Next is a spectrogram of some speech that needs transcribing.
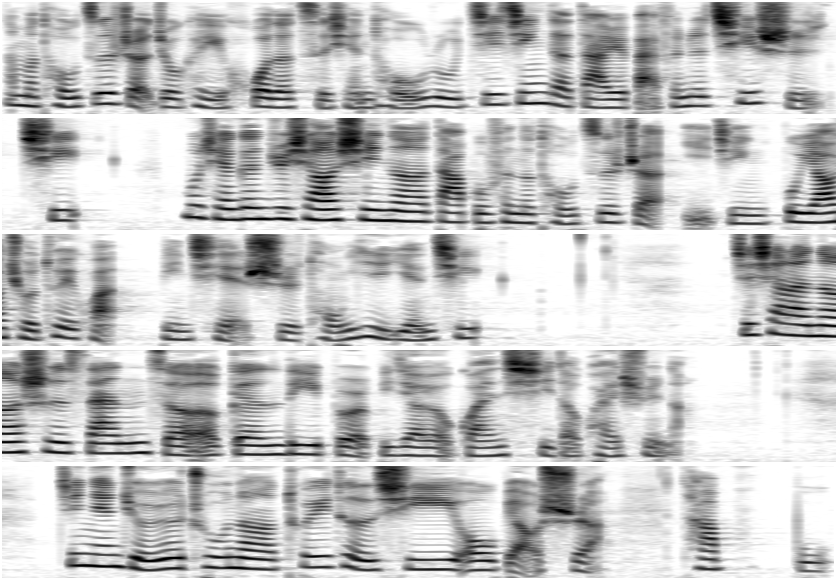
那么投资者就可以获得此前投入基金的大约百分之七十七。目前根据消息呢，大部分的投资者已经不要求退款，并且是同意延期。接下来呢是三则跟 Libra 比较有关系的快讯呢。今年九月初呢，推特的 CEO 表示啊，他不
